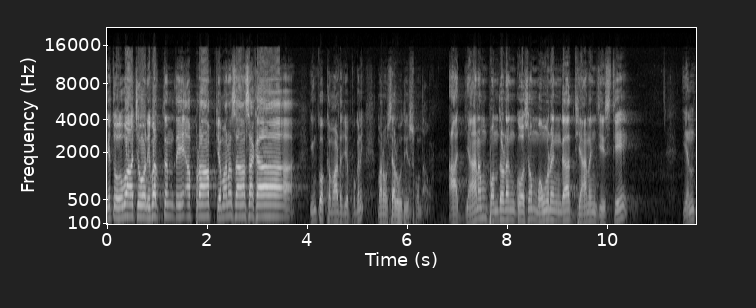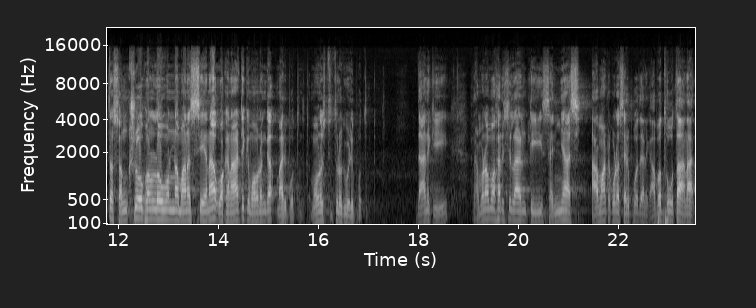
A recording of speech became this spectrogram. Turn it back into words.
ఎతో వాచో నివర్తంతే అప్రాప్య మనసా సఖా. ఇంకొక మాట చెప్పుకొని మనం సెలవు తీసుకుందాం. ఆ జ్ఞానం పొందడం కోసం మౌనంగా ధ్యానం చేస్తే ఎంత సంక్షోభంలో ఉన్న మనస్సేనా ఒకనాటికి మౌనంగా మారిపోతుంది. మౌనస్థితిలోకి వెళ్ళిపోతుంది. దానికి రమణ మహర్షి లాంటి సన్యాసి ఆ మాట కూడా సరిపోదానికి అవధూత అనాలి.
